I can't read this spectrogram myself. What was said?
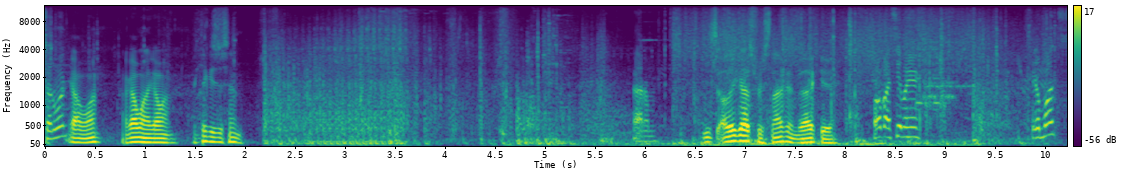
Done one. Got one. I got one. I got one. I think it's just him. Got him. These other guys were sniping back here. Oh, I see him right here. Hit him once.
